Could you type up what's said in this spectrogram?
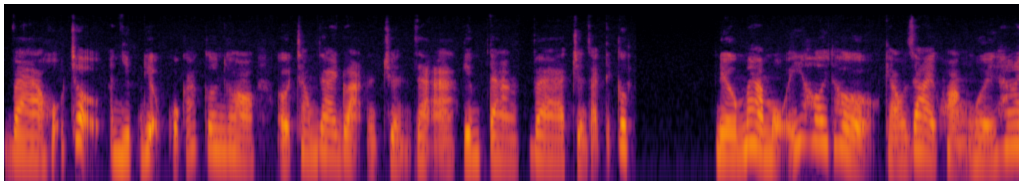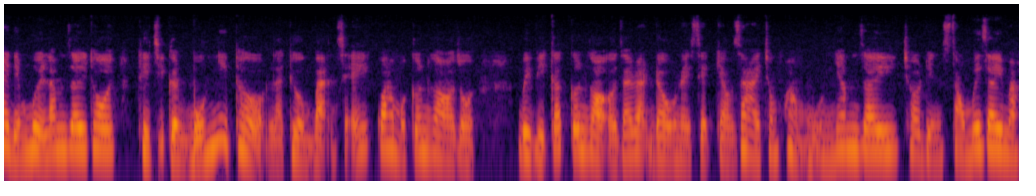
và hỗ trợ nhịp điệu của các cơn gò ở trong giai đoạn chuyển dạ tiềm tàng và chuyển dạ tích cực. Nếu mà mỗi hơi thở kéo dài khoảng 12 đến 15 giây thôi thì chỉ cần 4 nhịp thở là thường bạn sẽ qua một cơn gò rồi. Bởi vì các cơn gò ở giai đoạn đầu này sẽ kéo dài trong khoảng 45 giây cho đến 60 giây mà.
